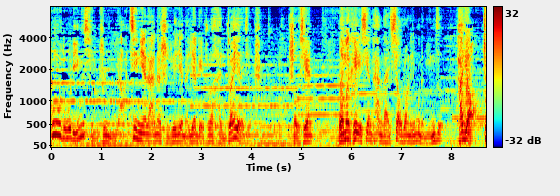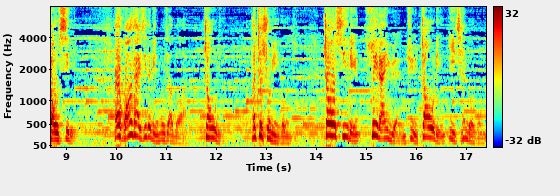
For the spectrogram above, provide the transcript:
孤独陵寝之谜啊，近年来呢，史学界呢也给出了很专业的解释。首先，我们可以先看看孝庄陵墓的名字，它叫昭西陵，而皇太极的陵墓叫做昭陵，那这说明一个问题。昭西陵虽然远距昭陵一千多公里，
